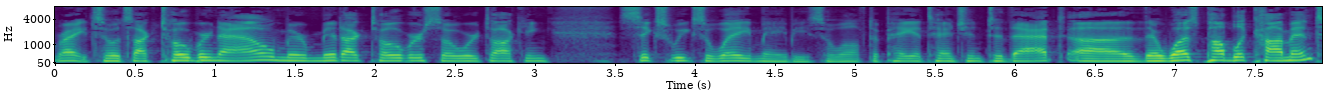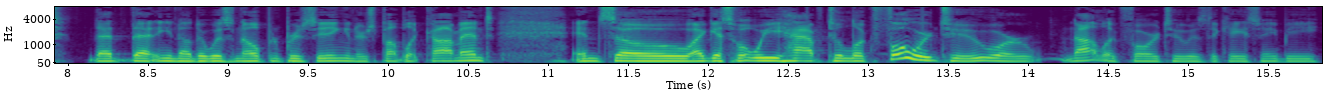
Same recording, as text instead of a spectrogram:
Right. So it's October now, mid October. So we're talking six weeks away, maybe. So we'll have to pay attention to that. Uh, there was public comment that, that, you know, there was an open proceeding and there's public comment. And so I guess what we have to look forward to or not look forward to, as the case may be,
